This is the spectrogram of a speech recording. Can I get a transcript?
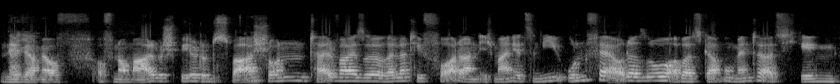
Nee, wir haben ja auf, auf normal gespielt und es war schon teilweise relativ fordernd. Ich meine jetzt nie unfair oder so, aber es gab Momente, als ich gegen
